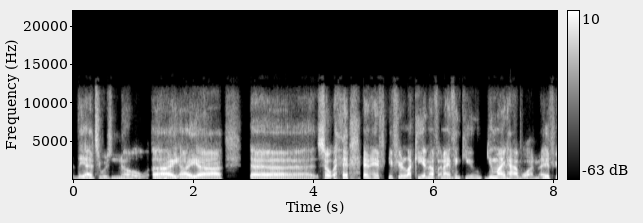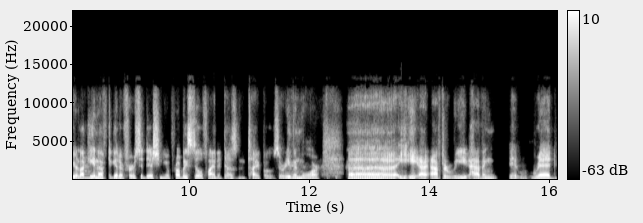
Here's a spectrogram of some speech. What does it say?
the answer was no. I i uh uh, so and if, if you're lucky enough and i think you you might have one if you're lucky enough to get a first edition you'll probably still find a dozen typos or even more. Uh, after re- having it read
